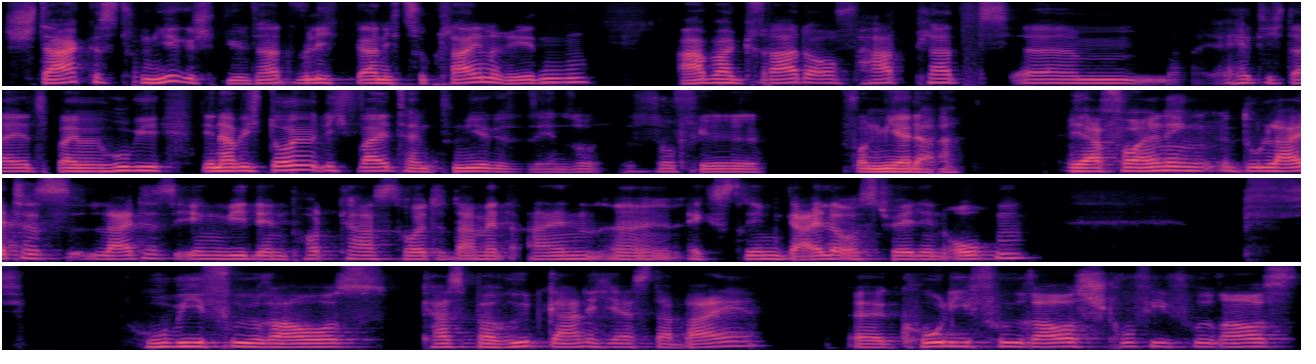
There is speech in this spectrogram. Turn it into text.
starkes Turnier gespielt hat, will ich gar nicht zu klein reden. Aber gerade auf Hartplatz ähm, hätte ich da jetzt bei Hubi, den habe ich deutlich weiter im Turnier gesehen. So, so viel von mir da. Ja, vor allen Dingen, du leitest, leitest irgendwie den Podcast heute damit ein, äh, extrem geile Australian Open. Hubi früh raus, Kaspar Rüd gar nicht erst dabei, äh, Kohli früh raus, Struffi früh raus.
